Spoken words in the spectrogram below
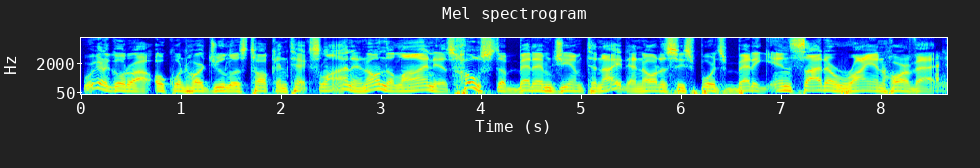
We're going to go to our Aucoin Hart Jewelers talk and text line. And on the line is host of BetMGM Tonight and Audacy Sports betting insider Ryan Horvat.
